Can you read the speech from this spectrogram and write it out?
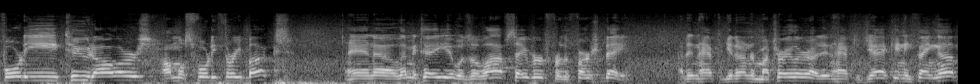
$42, almost 43 bucks. And uh, let me tell you, it was a lifesaver for the first day. I didn't have to get under my trailer. I didn't have to jack anything up.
